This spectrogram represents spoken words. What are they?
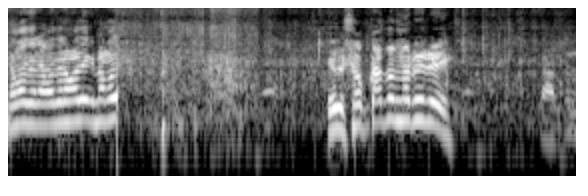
নামাজ সব কাতল নড়ি রে? কাতল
